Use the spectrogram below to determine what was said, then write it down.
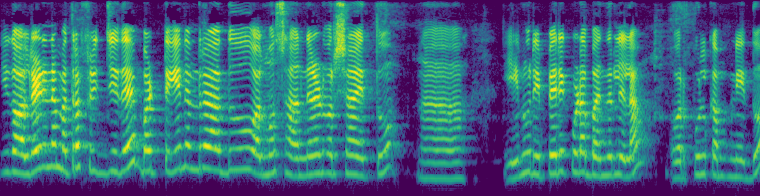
ಈಗ ಆಲ್ರೆಡಿ ನಮ್ಮ ಹತ್ರ ಫ್ರಿಜ್ ಇದೆ ಬಟ್ ಏನಂದ್ರೆ ಅದು ಆಲ್ಮೋಸ್ಟ್ ಹನ್ನೆರಡು ವರ್ಷ ಆಯಿತು. ಏನೂ ರಿಪೇರಿ ಕೂಡ ಬಂದಿರಲಿಲ್ಲ. ವರ್ಪೂಲ್ ಕಂಪ್ನಿದ್ದು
